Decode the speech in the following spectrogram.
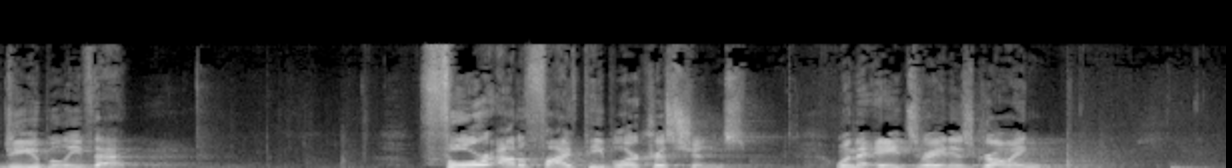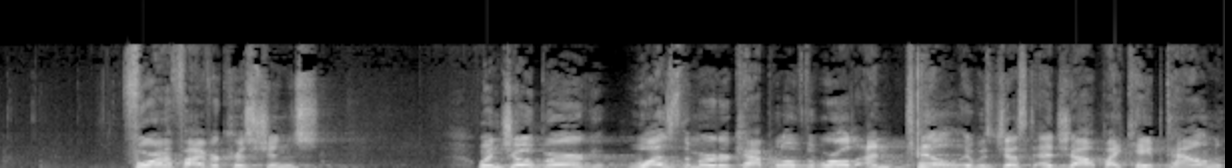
Do you believe that? Four out of five people are Christians. When the AIDS rate is growing, four out of five are Christians. When Joburg was the murder capital of the world until it was just edged out by Cape Town.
